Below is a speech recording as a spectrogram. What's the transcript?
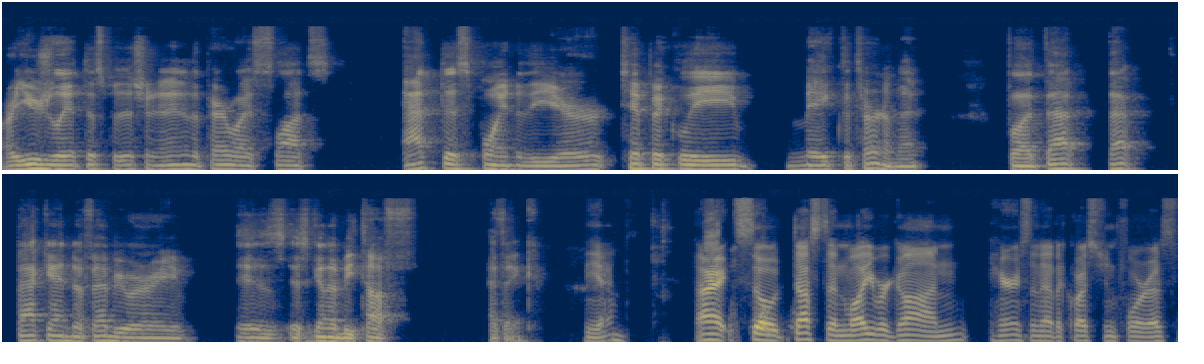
are usually at this position and in the pairwise slots at this point of the year typically make the tournament. But that that back end of February is is going to be tough, I think. yeah all right so dustin while you were gone harrison had a question for us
